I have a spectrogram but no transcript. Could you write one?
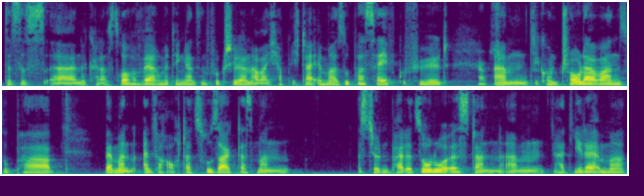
dass es äh, eine Katastrophe wäre mit den ganzen Flugschülern, aber ich habe mich da immer super safe gefühlt. Ähm, die Controller waren super. Wenn man einfach auch dazu sagt, dass man Student Pilot Solo ist, dann ähm, hat jeder immer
